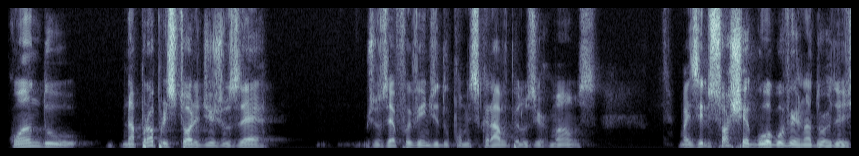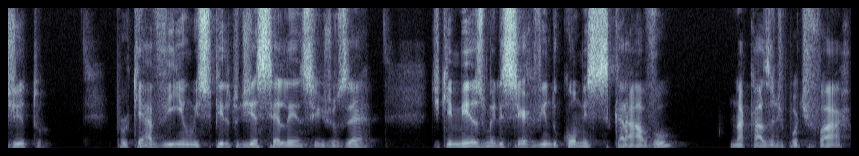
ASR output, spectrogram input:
Quando, na própria história de José, José foi vendido como escravo pelos irmãos, mas ele só chegou a governador do Egito porque havia um espírito de excelência em José, de que mesmo ele servindo como escravo na casa de Potifar,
